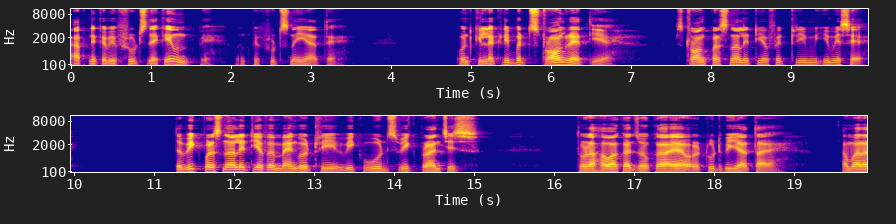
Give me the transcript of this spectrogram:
आपने कभी फ्रूट्स देखे उन पे? उन पे फ्रूट्स नहीं आते हैं। उनकी लकड़ी बट स्ट्रांग रहती है। Strong personality of a tree में से the weak personality of a mango tree weak woods weak branches थोड़ा हवा का झोंका आया और टूट भी जाता है। हमारा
